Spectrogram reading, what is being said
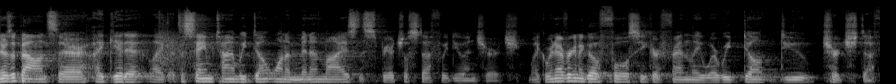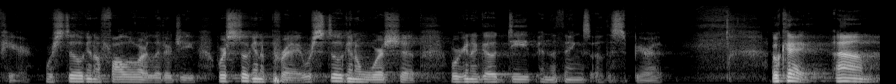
There's a balance there. I get it. Like at the same time, we don't want to minimize the spiritual stuff we do in church. Like we're never going to go full seeker friendly where we don't do church stuff here. We're still going to follow our liturgy. We're still going to pray. We're still going to worship. We're going to go deep in the things of the Spirit. Okay. Um,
